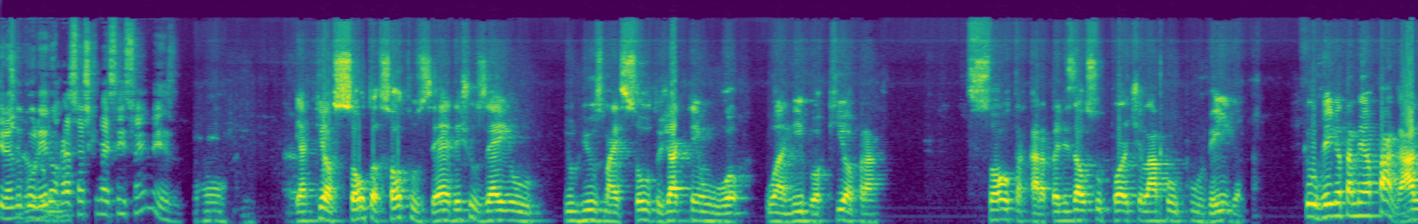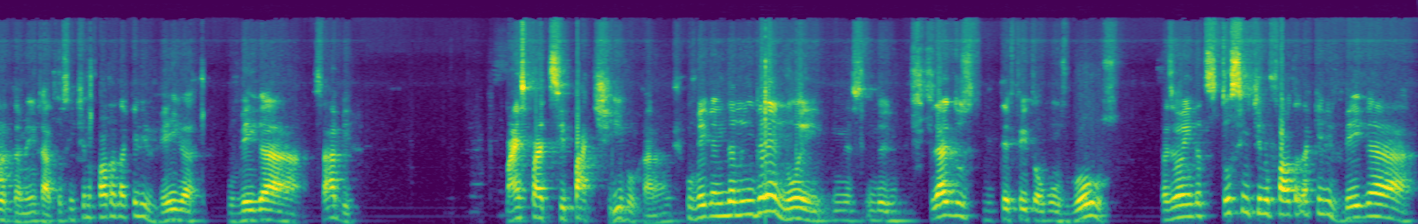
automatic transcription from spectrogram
Tirando, o goleiro, o resto acho que vai ser isso aí mesmo. É. E aqui, ó, solta, solta o Zé, deixa o Zé e o, e o Rios mais solto, já que tem o, o Aníbal aqui, ó, pra. Solta, cara, pra eles dar o suporte lá pro, pro Veiga. Porque o Veiga tá meio apagado também, cara. Tô sentindo falta daquele Veiga, o Veiga, sabe? Mais participativo, cara. Acho que o Veiga ainda não engrenou, em, apesar de ter feito alguns gols, mas eu ainda estou sentindo falta daquele Veiga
